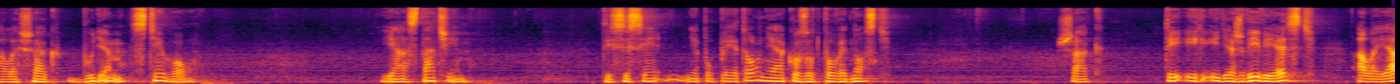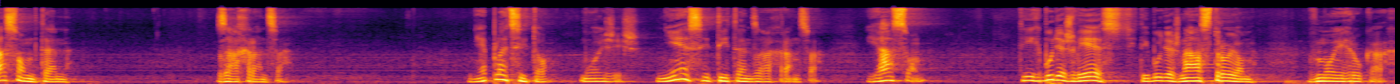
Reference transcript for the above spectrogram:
ale však budem s tebou. Ja stačím. Ty si si nepoplietol nejakú zodpovednosť? Však ty ich ideš vyviesť, ale ja som ten, záchranca. Nepleci to, Mojžiš. Nie si ty ten záchranca. Ja som. Ty ich budeš viesť, ty budeš nástrojom v mojich rukách.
